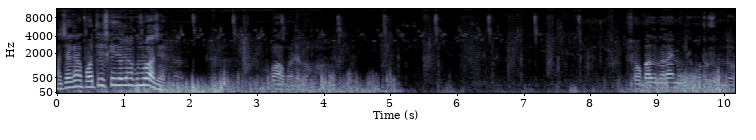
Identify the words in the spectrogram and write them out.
আচ্ছা এখানে পঁয়ত্রিশ কেজি ওজনে কুমড়ো আছে? বাবা রে বাবা। সকালবেলায় নদী কত সুন্দর।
